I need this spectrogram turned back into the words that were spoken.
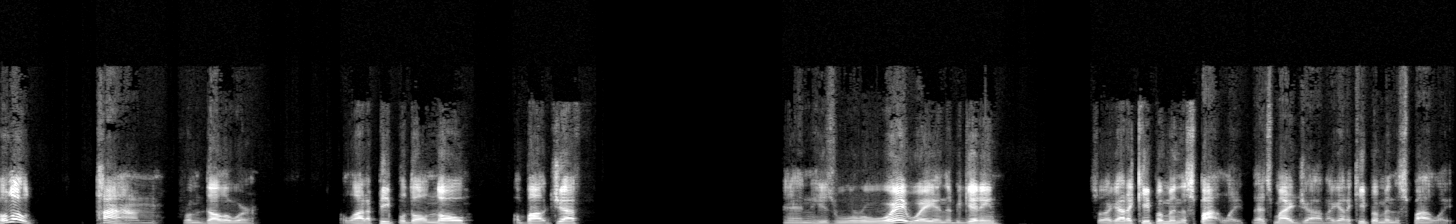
Hello, Tom from Delaware. A lot of people don't know about Jeff, and he's way, way in the beginning. So I got to keep him in the spotlight. That's my job. I got to keep him in the spotlight.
